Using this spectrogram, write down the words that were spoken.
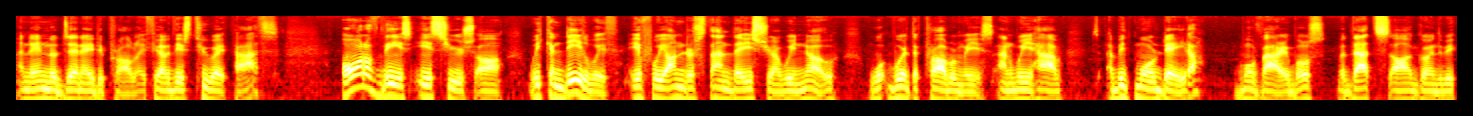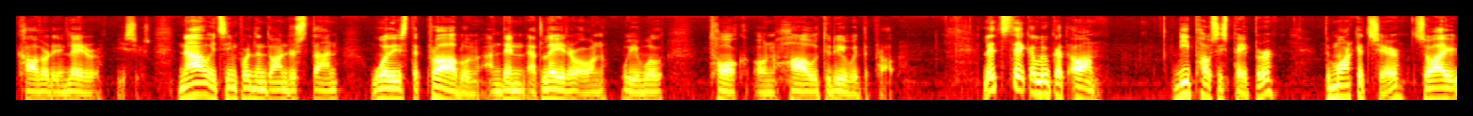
an endogeneity problem if you have these two-way paths. All of these issues uh, we can deal with if we understand the issue and we know where the problem is and we have a bit more data, more variables, but that's uh, going to be covered in later issues. Now it's important to understand what is the problem and then at later on we will talk on how to deal with the problem. Let's take a look at uh, Deephouse's paper, the market share. So I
